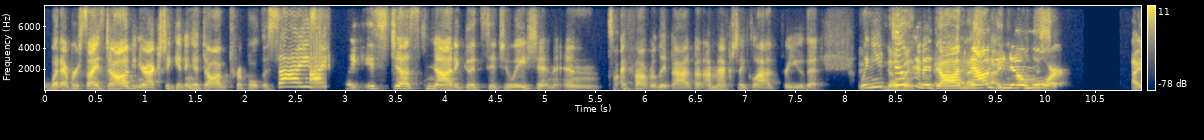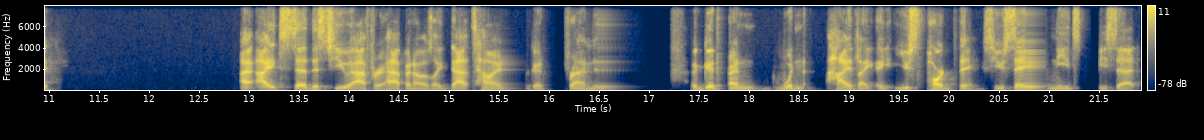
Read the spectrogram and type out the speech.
whatever size dog and you're actually getting a dog triple the size like it's just not a good situation. And so i felt really bad but i'm actually glad for you that when you no, do but, get a dog now I, you I know more. I, I i said this to you after it happened. I was like that's how a good friend is. A good friend wouldn't hide like you hard things. You say needs to be said.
